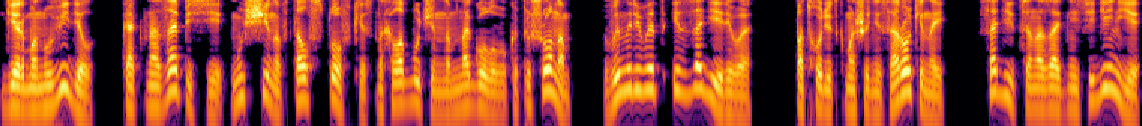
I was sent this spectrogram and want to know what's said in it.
Герман увидел, как на записи мужчина в толстовке с нахлобученным на голову капюшоном выныривает из-за дерева, подходит к машине Сорокиной, садится на заднее сиденье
